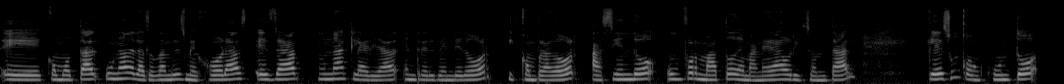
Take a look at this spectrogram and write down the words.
eh, como tal, una de las grandes mejoras es dar una claridad entre el vendedor y comprador haciendo un formato de manera horizontal que es un conjunto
